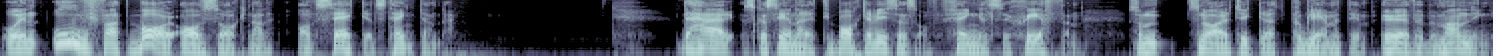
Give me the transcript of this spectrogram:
och en ofattbar avsaknad av säkerhetstänkande. Det här ska senare tillbakavisas av fängelsechefen som snarare tycker att problemet är överbemanning.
